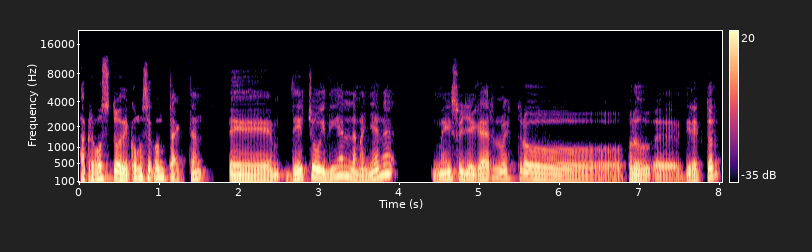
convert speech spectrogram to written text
a propósito de cómo se contactan, eh, de hecho hoy día en la mañana me hizo llegar nuestro eh, director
